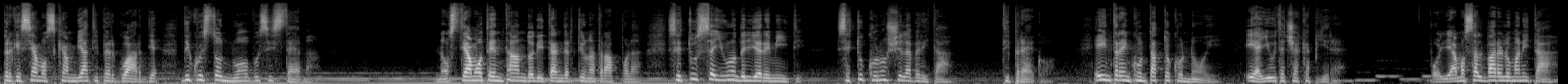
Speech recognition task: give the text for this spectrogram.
perché siamo scambiati per guardie di questo nuovo sistema. Non stiamo tentando di tenderti una trappola. Se tu sei uno degli eremiti, se tu conosci la verità, ti prego, entra in contatto con noi e aiutaci a capire. Vogliamo salvare l'umanità.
